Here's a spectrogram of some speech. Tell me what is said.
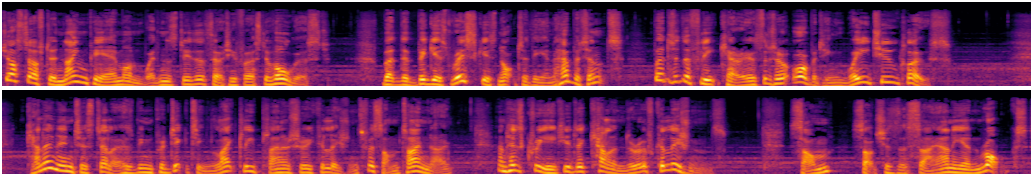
just after 9pm on Wednesday the 31st of August. But the biggest risk is not to the inhabitants, but to the fleet carriers that are orbiting way too close. Canonn Interstellar has been predicting likely planetary collisions for some time now, and has created a calendar of collisions. Some, such as the Cyanian rocks,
